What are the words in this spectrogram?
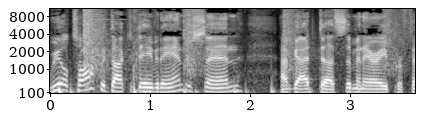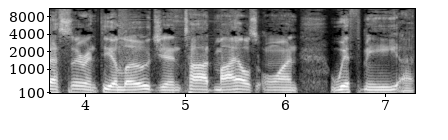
Real Talk with Dr. David Anderson. I've got uh, seminary professor and theologian Todd Miles on with me uh,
